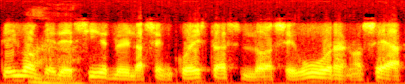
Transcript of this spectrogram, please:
tengo que decirlo y las encuestas lo aseguran, o sea,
